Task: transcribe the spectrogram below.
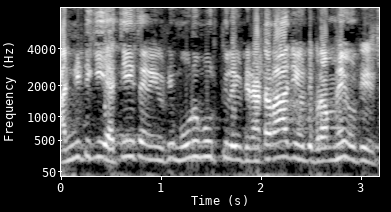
అన్నిటికీ అతీతం ఏమిటి? మూడు మూర్తులు ఏమిటి? నటరాజు ఏమిటి? బ్రహ్మ ఏమిటి?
